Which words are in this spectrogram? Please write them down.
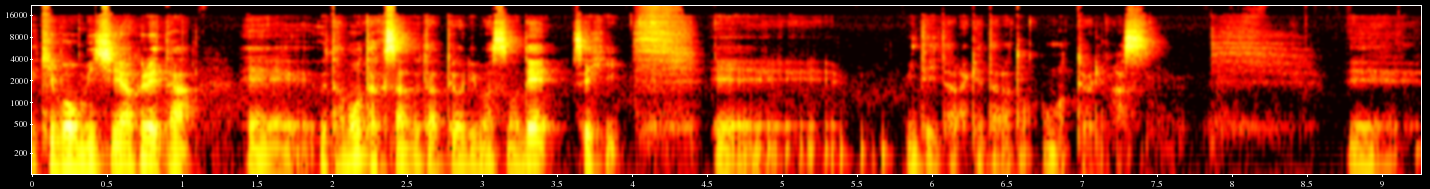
ー、希望満ち溢れた、えー、歌もたくさん歌っておりますので、ぜひ、えー、見ていただけたらと思っております。えー、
